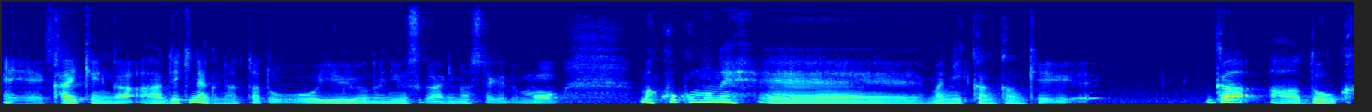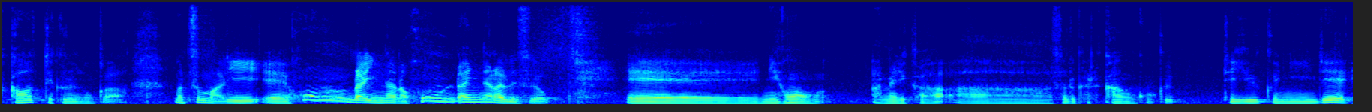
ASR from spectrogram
え会見ができなくなったというようなニュースがありましたけども、まあ、ここもね、えーまあ、日韓関係がどう関わってくるのか、まあ、つまり、えー、本来なら本来ならですよ、えー、日本アメリカあそれから韓国っていう国で、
